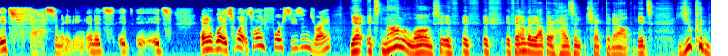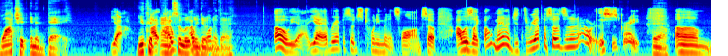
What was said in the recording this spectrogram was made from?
it's fascinating, and it's it it's and it, what it's what it's only four seasons, right? Yeah, it's not a long. So if if if if No. anybody out there hasn't checked it out, it's you could watch it in a day. Yeah. You could I- I- absolutely I do it in a day. Oh yeah, yeah. Every episode's twenty minutes long, so I was like, oh man, I did three episodes in an hour. This is great. Yeah. Um,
